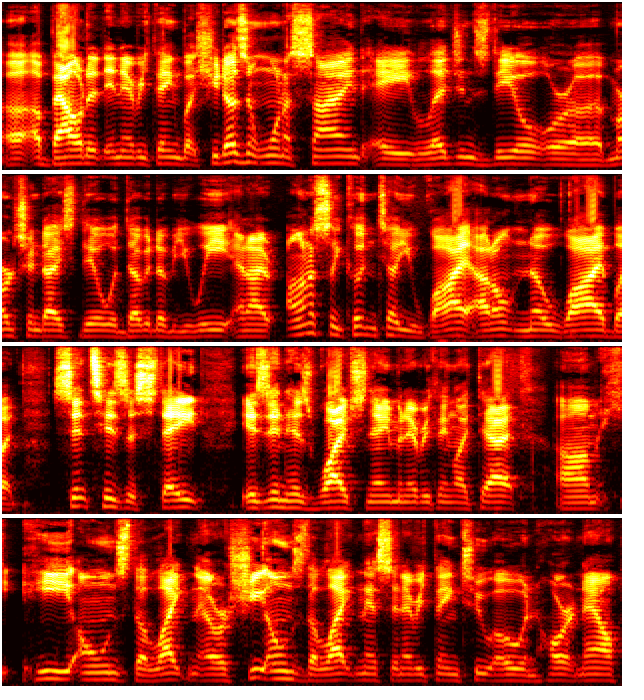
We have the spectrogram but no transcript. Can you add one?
uh, about it and everything, but she doesn't want to sign a legends deal or a merchandise deal with WWE. And I honestly couldn't tell you why. I don't know why, but since his estate is in his wife's name and everything like that, um, he, he, owns the likeness or she owns the likeness and everything to Owen Hart now,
